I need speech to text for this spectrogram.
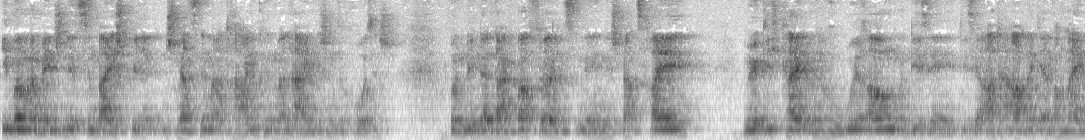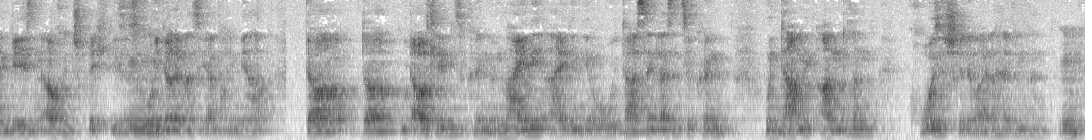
immer mal Menschen jetzt zum Beispiel einen Schmerz nicht mehr ertragen können, weil der eigentlich schon so groß ist. Und bin dann dankbar für eine, schmerzfreie Möglichkeit und einen Ruheraum und diese, diese Art der Arbeit, die einfach meinem Wesen auch entspricht, dieses mhm. Ruhigere, was ich einfach in mir habe, da, da gut ausleben zu können und meine eigene Ruhe da sein lassen zu können und damit anderen große Schritte weiterhelfen kann. Mhm.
